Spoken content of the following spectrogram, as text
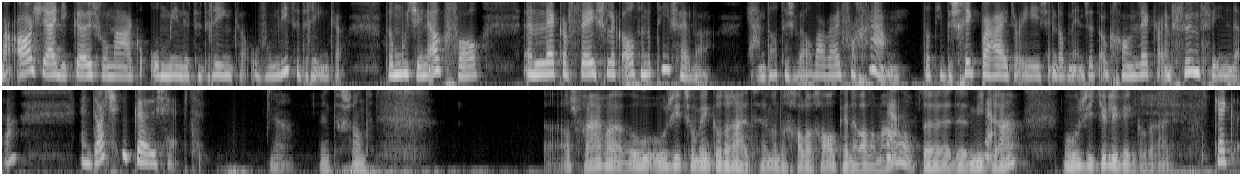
Maar als jij die keuze wil maken om minder te drinken of om niet te drinken, dan moet je in elk geval een lekker feestelijk alternatief hebben. Ja, en dat is wel waar wij voor gaan. Dat die beschikbaarheid er is en dat mensen het ook gewoon lekker en fun vinden. En dat je een keus hebt. Ja, interessant. Als vraag, hoe, hoe ziet zo'n winkel eruit? Want de Gal en Gal kennen we allemaal, Ja. of de, de Mitra. Maar hoe ziet jullie winkel eruit? Kijk,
